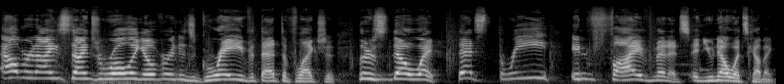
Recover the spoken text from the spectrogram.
Albert Einstein's rolling over in his grave at that deflection. There's no way. That's three in five minutes, and you know what's coming.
